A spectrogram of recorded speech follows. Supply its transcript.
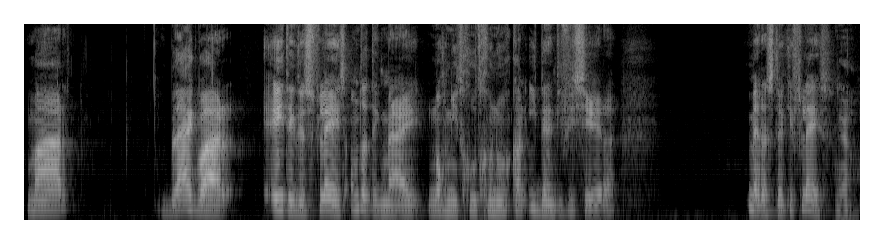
Maar blijkbaar eet ik dus vlees omdat ik mij nog niet goed genoeg kan identificeren met een stukje vlees. Ja.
